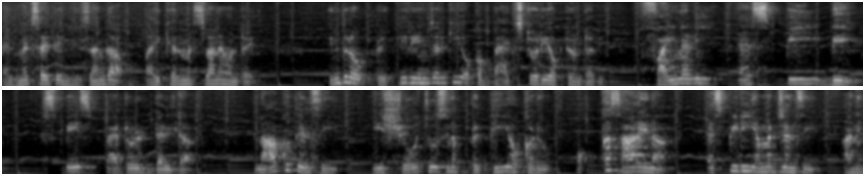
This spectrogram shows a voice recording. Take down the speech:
Helmets అయితే నిజంగా బైక్ హెల్మెట్స్ లానే ఉంటాయి. ఇందులో ప్రతి రేంజర్కి ఒక బ్యాక్ స్టోరీ ఒకటి ఉంటుంది. Finally SPD space patrol Delta నాకు తెలిసి ఈ షో చూసిన ప్రతి ఒక్కడు ఒక్కసారైనా ఎస్పిడి ఎమర్జెన్సీ అని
